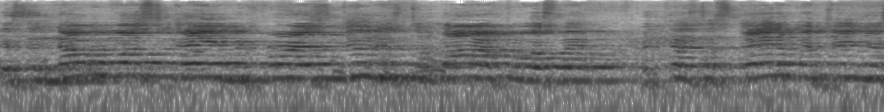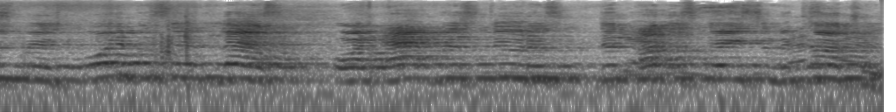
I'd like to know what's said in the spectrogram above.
is the number one state referring students to law enforcement because the state of Virginia spends 40% less on at-risk students than other states in the country.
